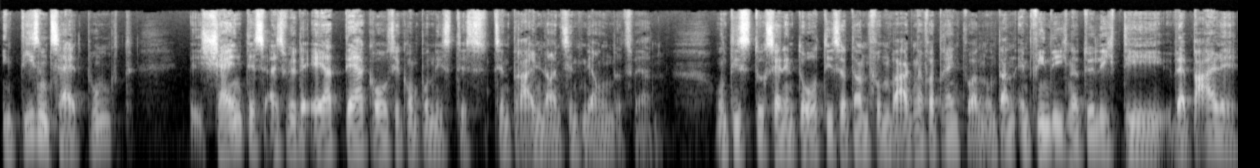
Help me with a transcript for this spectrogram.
in diesem Zeitpunkt scheint es, als würde er der große Komponist des zentralen 19. Jahrhunderts werden. Und ist, durch seinen Tod ist er dann von Wagner verdrängt worden. Und dann empfinde ich natürlich die verbale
